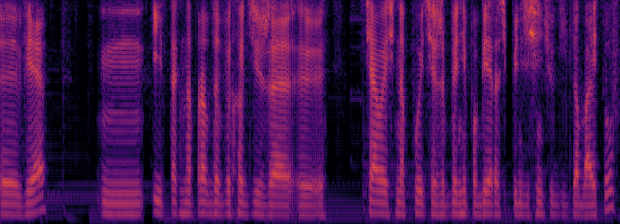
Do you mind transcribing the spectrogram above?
y, wie. Mm, I tak naprawdę wychodzi, że y, chciałeś na płycie, żeby nie pobierać 50 gigabajtów.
